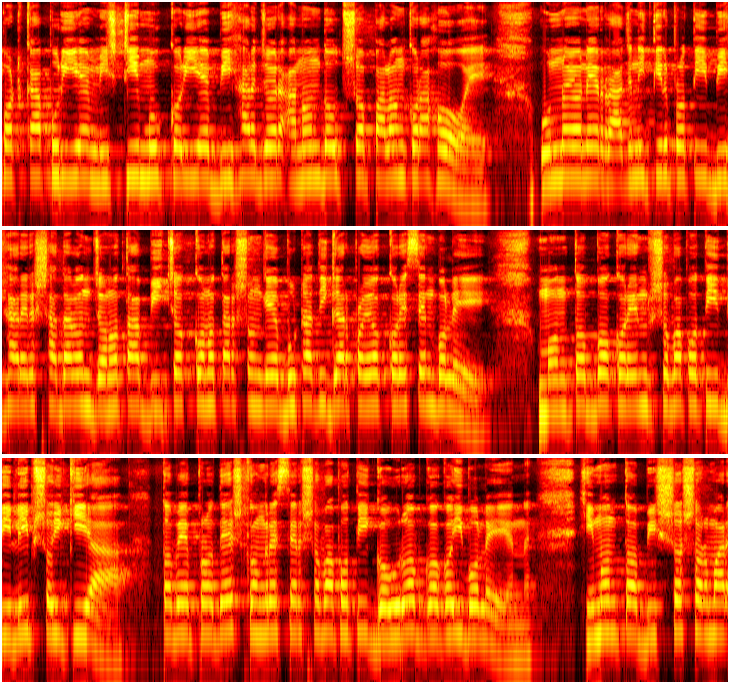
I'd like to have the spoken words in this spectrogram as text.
পটকা পুড়িয়ে মিষ্টি মুখ করিয়ে বিহার জয়ের আনন্দ উৎসব পালন করা হয়। উন্নয়নের রাজনীতির প্রতি বিহারের সাধারণ জনতা বিচক্ষণতার সঙ্গে ভোটাধিকার প্রয়োগ করেছেন বলে মন্তব্য করেন সভাপতি দিলীপ শইকিয়া। তবে প্রদেশ কংগ্রেসের সভাপতি গৌরব গগৈ বলেন, হিমন্ত বিশ্ব শর্মার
